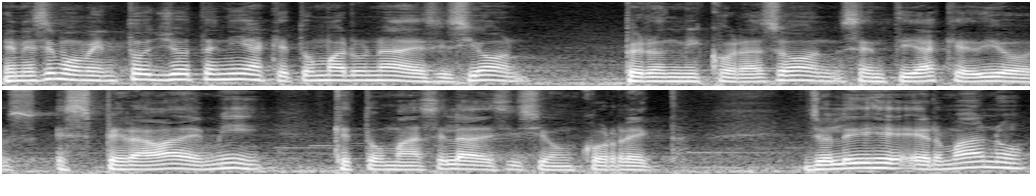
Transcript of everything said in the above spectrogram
En ese momento yo tenía que tomar una decisión, pero en mi corazón sentía que Dios esperaba de mí que tomase la decisión correcta. Yo le dije, hermano,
